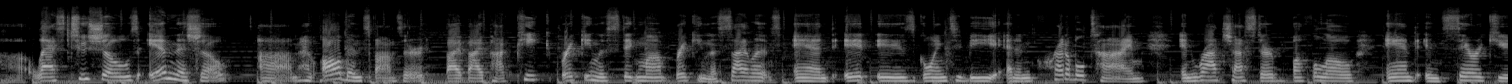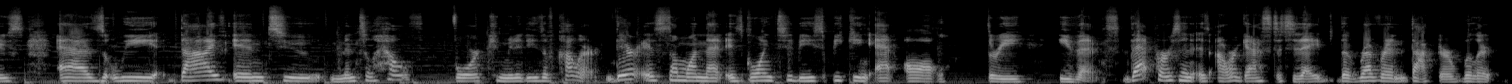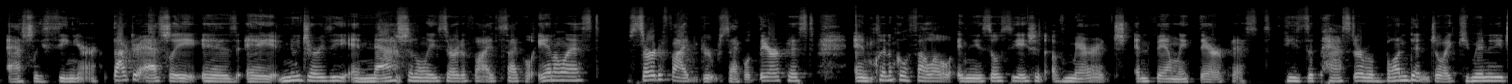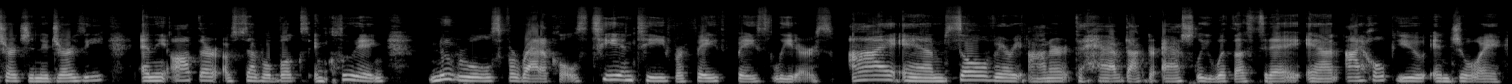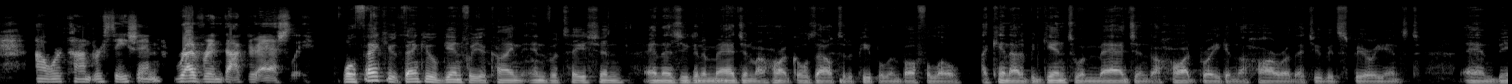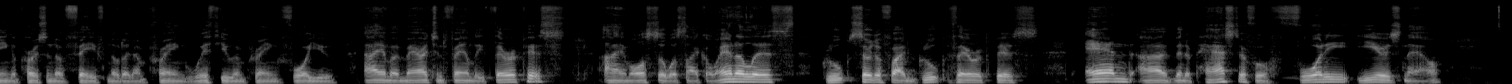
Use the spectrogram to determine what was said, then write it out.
uh, last two shows and this show um, have all been sponsored by BIPOC Peak, Breaking the Stigma, Breaking the Silence, and it is going to be an incredible time in Rochester, Buffalo, and in Syracuse as we dive into mental health for communities of color. There is someone that is going to be speaking at all three events. That person is our guest today, the Reverend Dr. Willard Ashley Sr. Dr. Ashley is a New Jersey and nationally certified psychoanalyst, certified group psychotherapist, and clinical fellow in the Association of Marriage and Family Therapists. He's the pastor of Abundant Joy Community Church in New Jersey and the author of several books, including New Rules for Radicals, TNT for Faith Based Leaders. I am so very honored to have Dr. Ashley with us today, and I hope you enjoy our conversation. Reverend Dr. Ashley. Well, thank you. Thank you again for your kind invitation. And as you can imagine, my heart goes out to the people in Buffalo. I cannot begin to imagine the heartbreak and the horror that you've experienced. And being a person of faith, know that I'm praying with you and praying for you I am a marriage and family therapist. I am also a psychoanalyst, group certified group therapist, and I've been a pastor for 40 years now.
